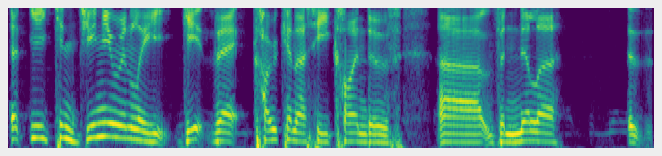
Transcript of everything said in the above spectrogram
it, you can genuinely get that coconutty kind of uh, vanilla. It,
